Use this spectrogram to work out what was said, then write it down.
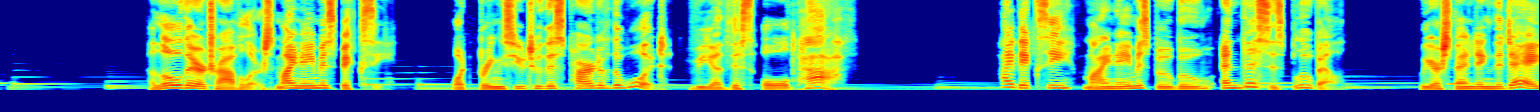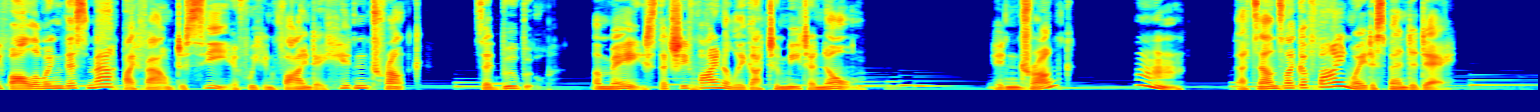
Hello there, travelers. My name is Bixie. What brings you to this part of the wood via this old path? Hi, Bixie. My name is Boo Boo, and this is Bluebell. We are spending the day following this map I found to see if we can find a hidden trunk, said Boo Boo, amazed that she finally got to meet a gnome. Hidden trunk? Hmm, that sounds like a fine way to spend a day.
